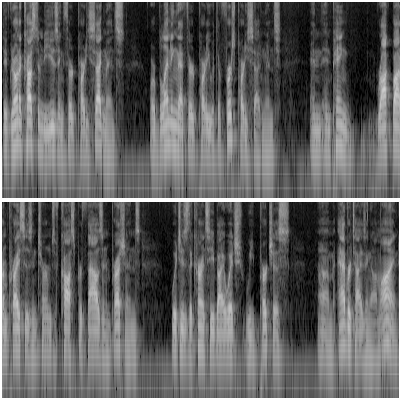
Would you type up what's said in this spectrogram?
They've grown accustomed to using third party segments or blending that third party with their first party segments and, and paying rock bottom prices in terms of cost per thousand impressions, which is the currency by which we purchase um, advertising online.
